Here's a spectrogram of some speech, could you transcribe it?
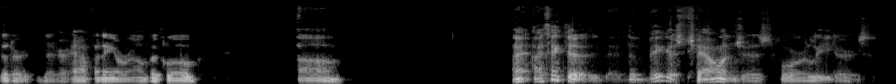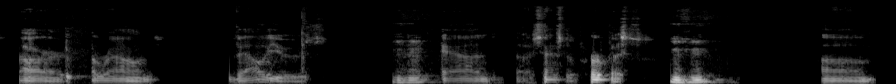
that are that are happening around the globe, um, I, I think the the biggest challenges for leaders are around values mm-hmm. and a sense of purpose. Mm-hmm. Um,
